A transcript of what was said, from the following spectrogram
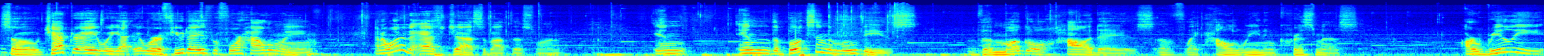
So chapter eight, we got we're a few days before Halloween, and I wanted to ask Jess about this one. In in the books and the movies, the Muggle holidays of like Halloween and Christmas are really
